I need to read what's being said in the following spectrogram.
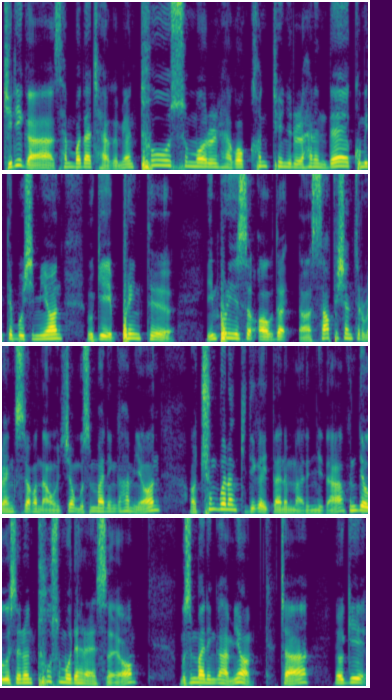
길이가 3보다 작으면 too small을 하고 continue를 하는데 그 밑에 보시면 여기 print input is of sufficient length라고 나오죠. 무슨 말인가 하면 어, 충분한 길이가 있다는 말입니다. 근데 여기서는 to small이 하나 했어요. 무슨 말인가 하면 자 여기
